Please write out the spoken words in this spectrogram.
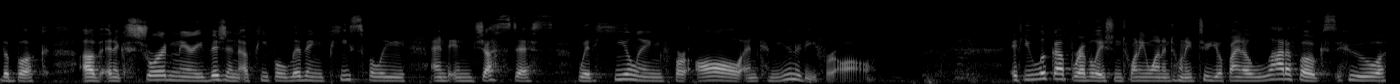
the book, of an extraordinary vision of people living peacefully and in justice with healing for all and community for all. If you look up Revelation 21 and 22, you'll find a lot of folks who,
